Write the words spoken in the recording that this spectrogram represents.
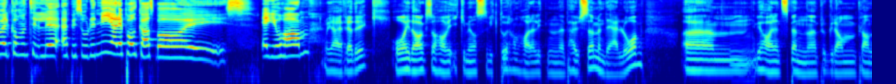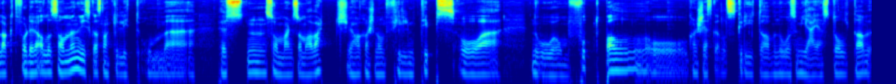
og velkommen til eh, episode 9 av de Podcast Boys. Jeg er Johan. Og jeg er Fredrik. Og i dag så har vi ikke med oss Viktor. Han har en liten pause, men det er lov. Um, vi har et spennende program planlagt for dere alle sammen. Vi skal snakke litt om uh, høsten, sommeren som har vært. Vi har kanskje noen filmtips og uh, noe om fotball. Og kanskje jeg skal skryte av noe som jeg er stolt av.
